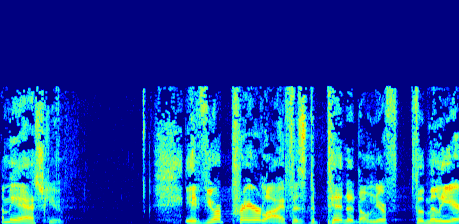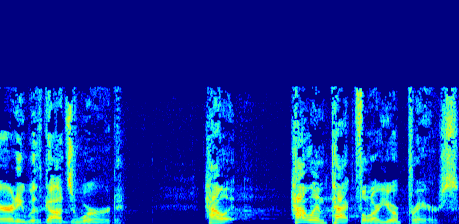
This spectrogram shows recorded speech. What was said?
Let me ask you if your prayer life is dependent on your familiarity with God's Word, how, how impactful are your prayers?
